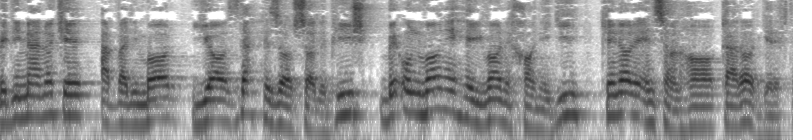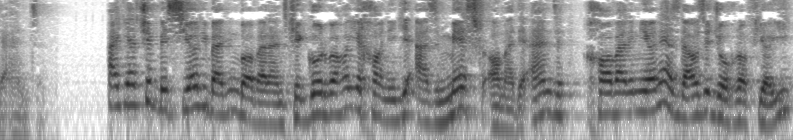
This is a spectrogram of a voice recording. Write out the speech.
بدین معنا که اولین بار یازده هزار سال پیش به عنوان حیوان خانگی کنار انسانها قرار گرفتهاند. اگرچه بسیاری بر این باورند که گربه های خانگی از مصر آمده اند، خاورمیانه از لحاظ جغرافیایی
